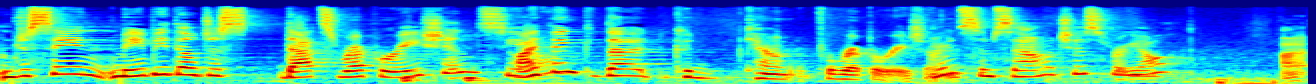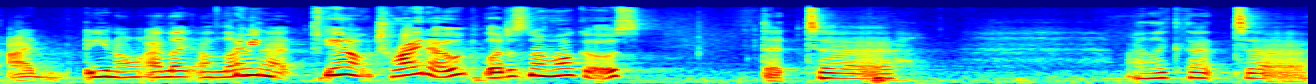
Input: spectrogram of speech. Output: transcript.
I'm just saying maybe they'll just that's reparations. You know? I think that could count for reparations. some sandwiches for y'all. I, I, you know, I like, I love I mean, that. you know, try it out. Let us know how it goes. that uh I like that uh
